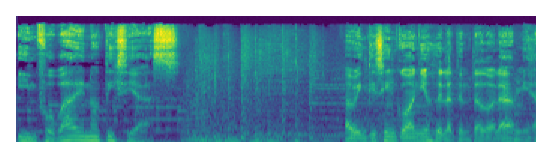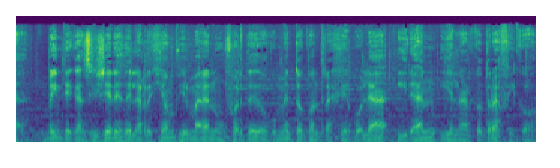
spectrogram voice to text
Infobae Noticias. A 25 años del atentado a la AMIA, 20 cancilleres de la región firmarán un fuerte documento contra Hezbollah, Irán y el narcotráfico.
